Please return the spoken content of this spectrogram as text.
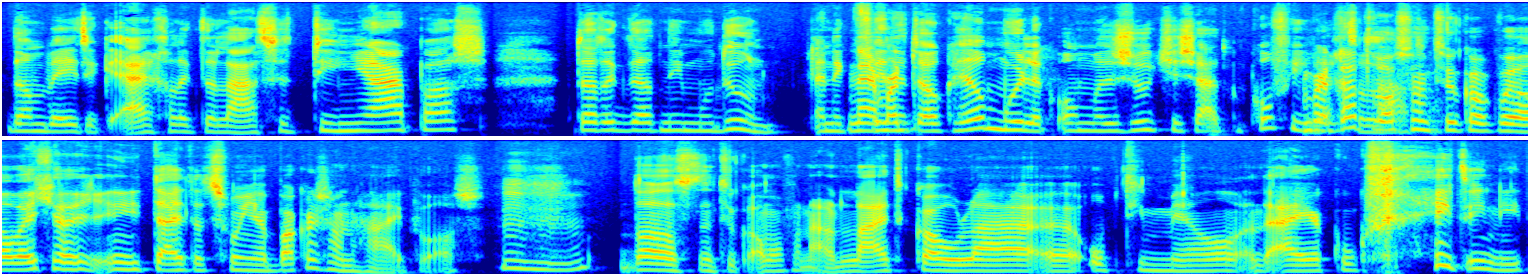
Dan weet ik eigenlijk de laatste tien jaar pas dat ik dat niet moet doen. En ik nee, vind het ook heel moeilijk om zoetjes uit mijn koffie maar Maar dat was natuurlijk ook wel, weet je, in die tijd dat Sonja Bakker zo'n hype was. Mm -hmm. Dat was natuurlijk allemaal van, nou, light cola, uh, Optimel, de eierkoek, vergeet u niet.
